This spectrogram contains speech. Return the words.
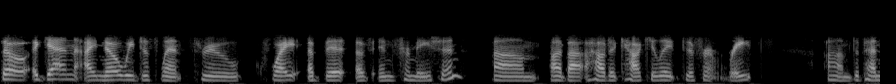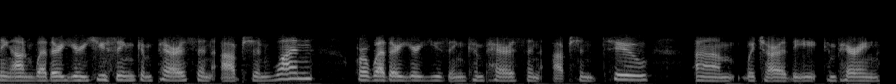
So again, I know we just went through quite a bit of information um, about how to calculate different rates um, depending on whether you're using comparison option one or whether you're using comparison option two, um, which are the comparing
